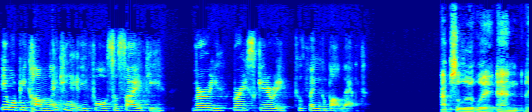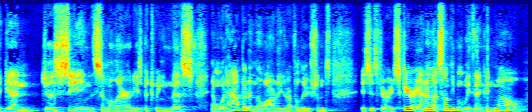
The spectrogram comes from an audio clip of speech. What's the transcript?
It will become 1984 society. Very, very scary to think about that. Absolutely. And again, just seeing the similarities between this and what happened in a lot of these revolutions is just very scary. I know that some people will be thinking, well,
